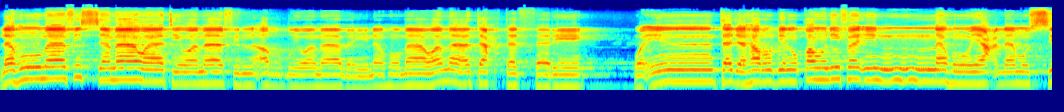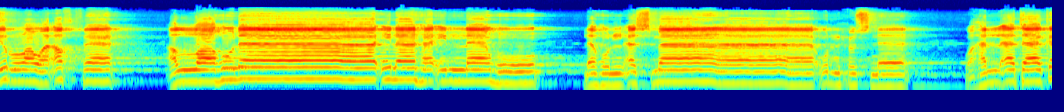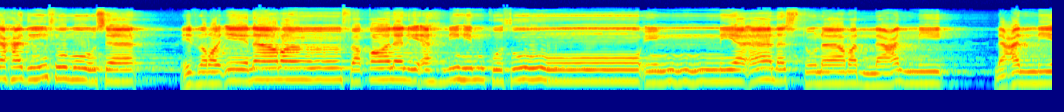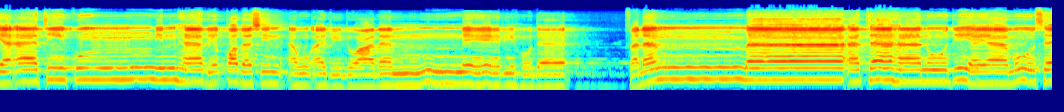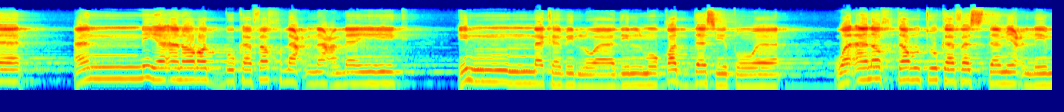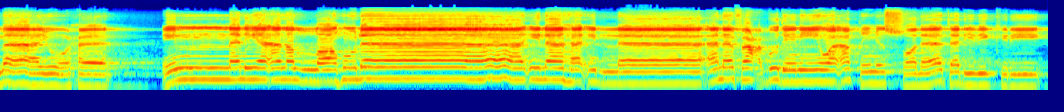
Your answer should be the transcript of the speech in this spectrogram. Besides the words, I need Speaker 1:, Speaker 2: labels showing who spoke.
Speaker 1: له ما في السماوات وما في الأرض وما بينهما وما تحت الثري. وإن تجهر بالقول فإنه يعلم السر وأخفى. الله لا إله إلا هو. له الأسماء الحسنى. وهل أتاك حديث موسى؟ إذ رأي نارا فقال لأهلهم كثوا إني آنست نارا لعلي لعلي آتيكم منها بقبس أو أجد على النير هدى. فلما أتاها نودي يا موسى أني أنا ربك فاخلع نعليك إنك بالوادي المقدس طوى وأنا اخترتك فاستمع لما يوحى. إنني أنا الله لا إله إلا أنا فاعبدني وأقم الصلاة لذكري.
